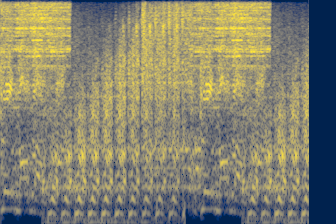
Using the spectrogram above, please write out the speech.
Fuck me, mother.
